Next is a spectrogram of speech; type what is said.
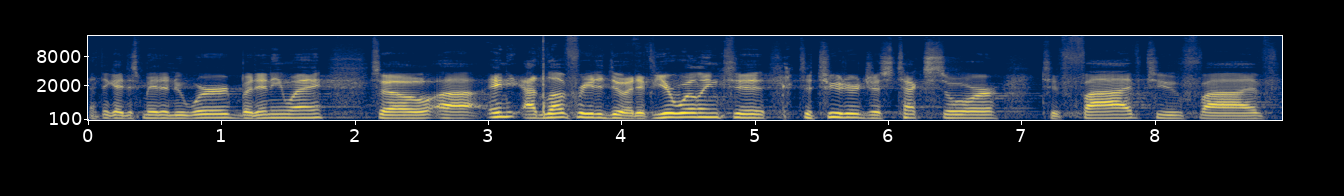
I think I just made a new word, but anyway. So uh, any, I'd love for you to do it. If you're willing to, to tutor, just text SOAR to 525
